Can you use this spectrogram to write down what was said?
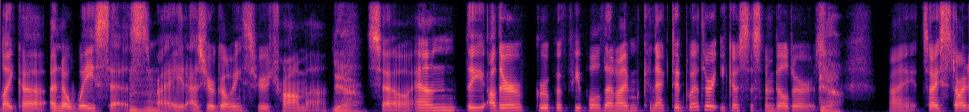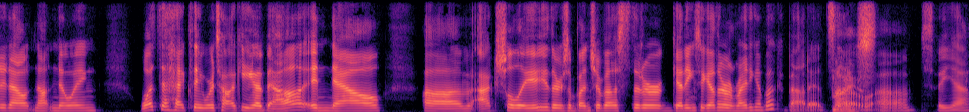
like a an oasis, Mhm. right, as you're going through trauma. Yeah. So, and the other group of people that I'm connected with are ecosystem builders, Yeah. right? So I started out not knowing what the heck they were talking about, and now. Um, actually, there's a bunch of us that are getting together and writing a book about it. So, Nice. uh, so yeah.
